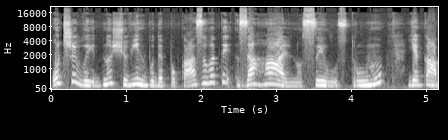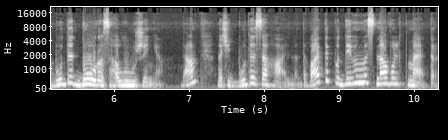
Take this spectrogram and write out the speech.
Очевидно, що він буде показувати загальну силу струму, яка буде до розгалуження. Да? Значить, буде загальна. Давайте подивимось на вольтметр.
